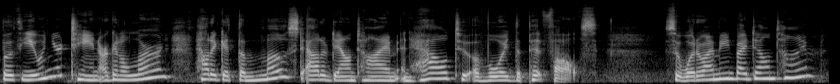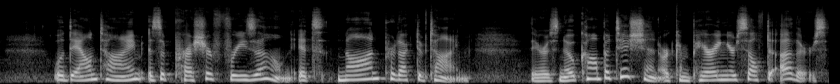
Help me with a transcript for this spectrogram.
both you and your teen are going to learn how to get the most out of downtime and how to avoid the pitfalls. So, what do I mean by downtime? Well, downtime is a pressure free zone, it's non productive time. There is no competition or comparing yourself to others.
